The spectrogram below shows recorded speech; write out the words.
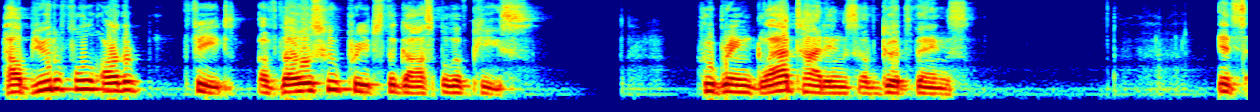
How beautiful are the feet of those who preach the gospel of peace, who bring glad tidings of good things. It's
